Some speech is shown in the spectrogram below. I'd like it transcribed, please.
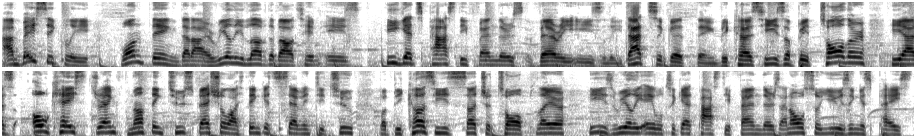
And basically, one thing that I really loved about him is he gets past defenders very easily. That's a good thing because he's a bit taller. He has okay strength, nothing too special. I think it's 72, but because he's such a tall player, he's really able to get past defenders and also using his pace,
